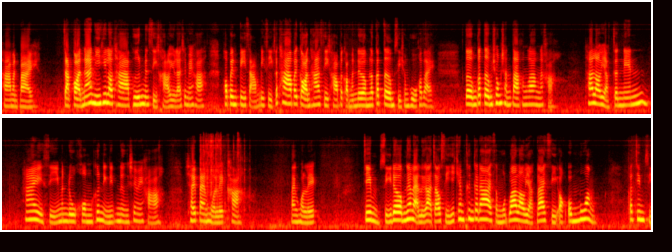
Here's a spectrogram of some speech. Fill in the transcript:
ทามันไป จากก่อนหน้านี้ที่เราทาพื้นเป็นสีขาวอยู่แล้วใช่ไหมคะ พอเป็นปี 3 ปี4ก็ทาไปก่อนทาสีขาวไปก่อนเหมือนเดิม แล้วก็เติมสีชมพูเข้าไป เติมก็เติมช่วงชั้นตาข้างล่างนะคะ ถ้าเราอยากจะเน้นให้สีมันดูคมขึ้นอีกนิดนึงใช่ไหมคะ ใช้แปรงหัวเล็กค่ะ แปรงหัวเล็ก จิ้มสีเดิมเนี่ยแหละหรืออาจจะเอาสีที่เข้มขึ้นก็ได้ สมมุติว่าเราอยากได้สีออกอมม่วง ก็จิ้มสี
